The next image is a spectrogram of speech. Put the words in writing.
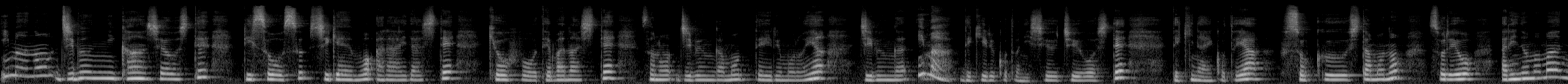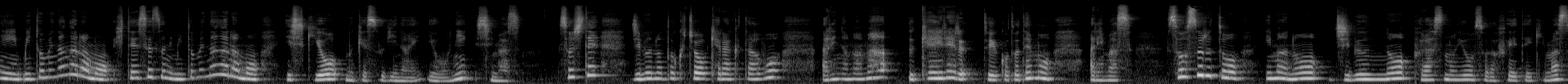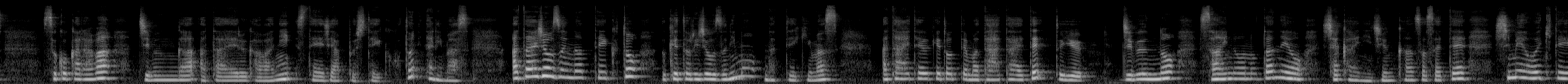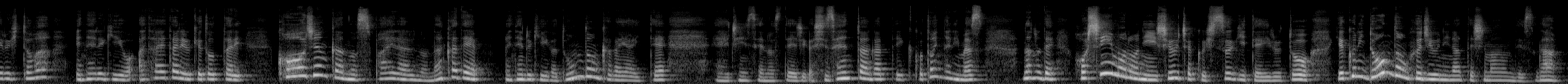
今の自分に感謝をしてリソース資源を洗い出して恐怖を手放してその自分が持っているものや自分が今できることに集中をしてできないことや不足したものそれをありのままに認めながらも否定せずに認めながらも意識を向けすぎないようにします。そして自分の特徴キャラクターをありのまま受け入れるということでもあります。そうすると今の自分のプラスの要素が増えていきます。そこからは自分が与える側にステージアップしていくことになります。与え上手になっていくと受け取り上手にもなっていきます。与えて受け取ってまた与えてという自分の才能の種を社会に循環させて使命を生きている人はエネルギーを与えたり受け取ったり好循環のスパイラルの中でエネルギーがどんどん輝いて、えー、人生のステージが自然と上がっていくことになります。なので欲しいものに執着しすぎていると逆にどんどん不自由になってしまうんですが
